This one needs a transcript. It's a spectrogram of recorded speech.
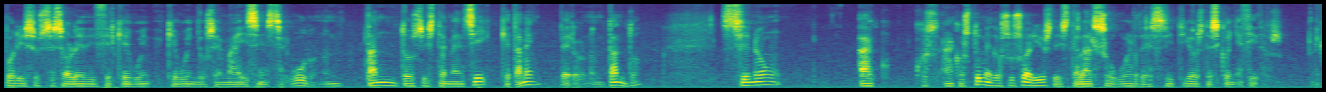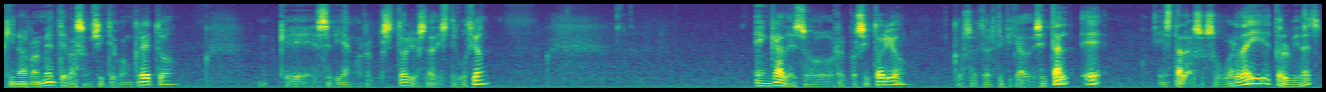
Por iso se sole dicir que, Win que Windows é máis inseguro, non tanto o sistema en sí, que tamén, pero non tanto, senón a, a costume dos usuarios de instalar software de sitios descoñecidos. Aquí normalmente vas a un sitio concreto, que serían os repositorios da distribución, engades o repositorio, co seu certificado digital e instalas o software de aí e te olvidas.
